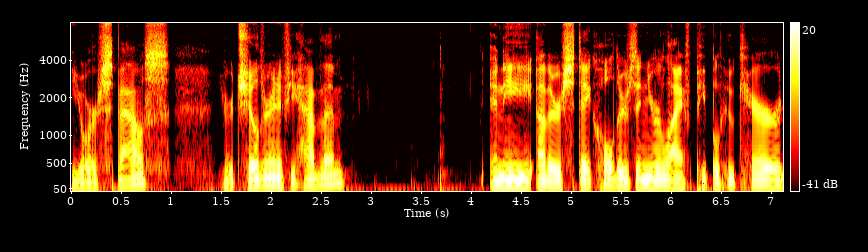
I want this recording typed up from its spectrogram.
your spouse, your children if you have them, any other stakeholders in your life, people who care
